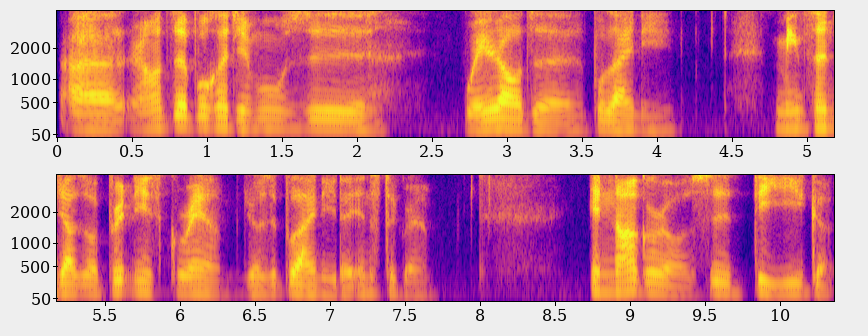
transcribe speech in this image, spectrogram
呃，然后这播客节目是围绕着布莱尼，名称叫做 Britney's Gram，就是布莱尼的 Instagram。Inaugural 是第一个，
